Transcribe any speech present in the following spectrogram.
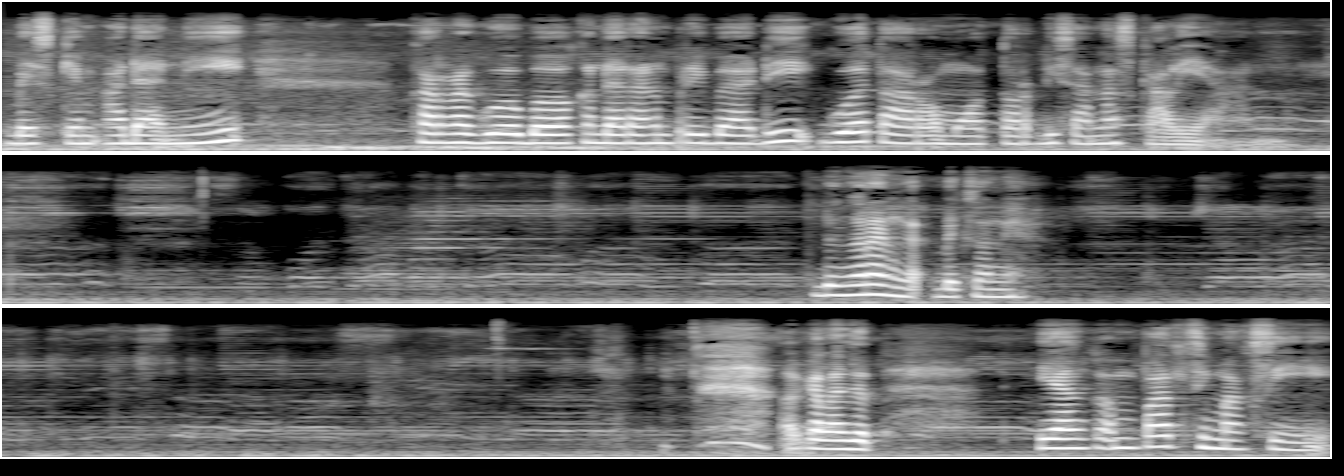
base camp Adani karena gue bawa kendaraan pribadi, gue taruh motor di sana sekalian. Dengeran nggak backsoundnya? Oke lanjut. Yang keempat simaksi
